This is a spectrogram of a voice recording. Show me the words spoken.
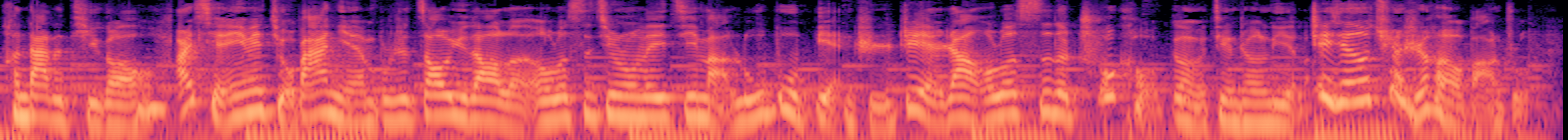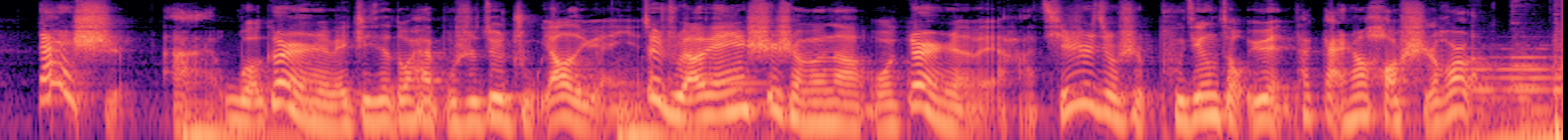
很大的提高。而且因为九八年不是遭遇到了俄罗斯金融危机嘛，卢布贬值，这也让俄罗斯的出口更有竞争力了，这些都确实很有帮助。但是，哎，我个人认为这些都还不是最主要的原因，最主要原因是什么呢？我个人认为哈，其实就是普京走运，他赶上好时候了。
